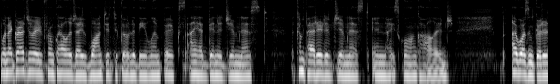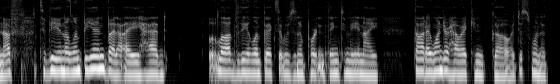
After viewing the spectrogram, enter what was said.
When I graduated from college, I wanted to go to the Olympics. I had been a gymnast, a competitive gymnast in high school and college. I wasn't good enough to be an Olympian, but I had loved the Olympics. It was an important thing to me, and I thought, I wonder how I can go. I just want to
